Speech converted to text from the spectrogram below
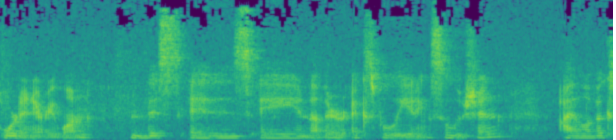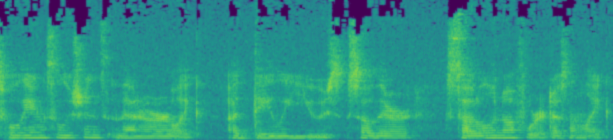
Ordinary one. This is a, another exfoliating solution. I love exfoliating solutions that are like a daily use, so they're subtle enough where it doesn't like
